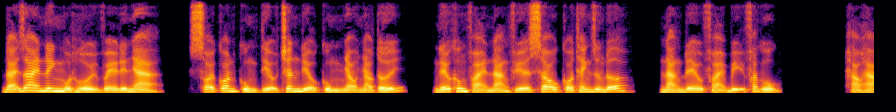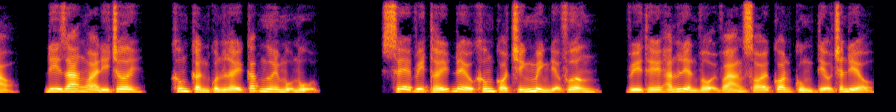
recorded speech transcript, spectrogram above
Đái giai ninh một hồi về đến nhà, sói con cùng tiểu chân điểu cùng nhau nhào tới, nếu không phải nàng phía sau có Thanh Dương đỡ, nàng đều phải bị phát gục. Hảo hảo, đi ra ngoài đi chơi, không cần quấn lấy các ngươi mụ mụ. Xê vịt thấy đều không có chính mình địa phương, vì thế hắn liền vội vàng sói con cùng tiểu chân điểu.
